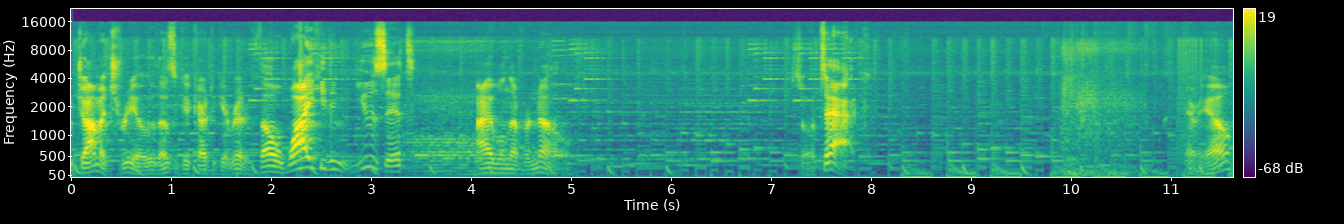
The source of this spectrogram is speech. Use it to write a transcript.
Ojama Trio, that was a good card to get rid of. Though, why he didn't use it, I will never know. So attack. There we go.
